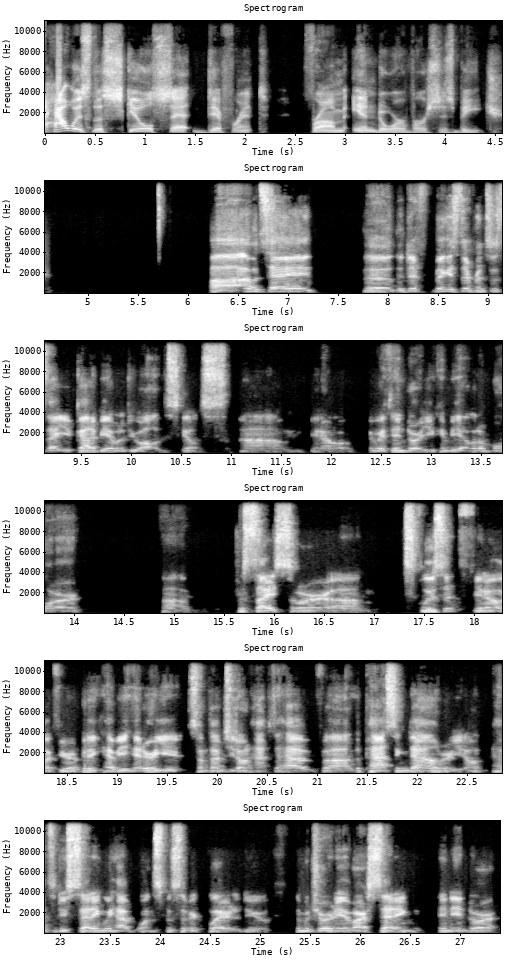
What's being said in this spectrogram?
How is the skill set different from indoor versus beach? Uh, I would say the the diff- biggest difference is that you've got to be able to do all of the skills. Um, you know, with indoor you can be a little more uh, precise or um, exclusive. You know, if you're a big heavy hitter, you sometimes you don't have to have uh, the passing down, or you don't have to do setting. We have one specific player to do the majority of our setting in indoor.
